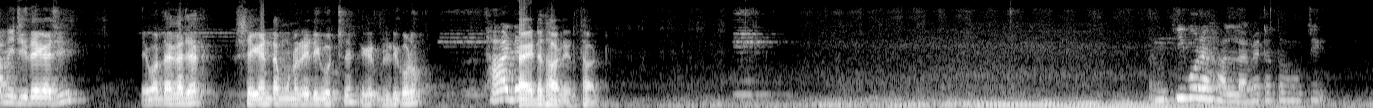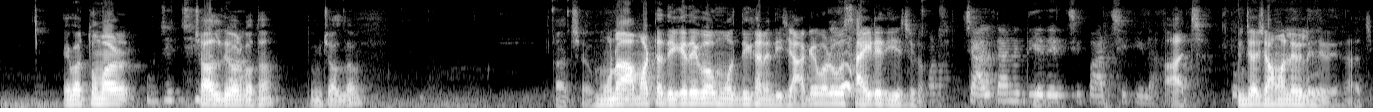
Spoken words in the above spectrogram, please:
আমি জিতে গেছি। এবার দেখা যাক সেকেন্ডটা মনে রেডি করছে। রেডি করো। থার্ড হ্যাঁ এটা থার্ড এটা থার্ড আমি কি করে হারলাম? এটা তো উচিত। এবার তোমার চাল দেওয়ার কথা। তুমি চাল দাও। আচ্ছা মোনা আমারটা দেখে দেখো মধ্যিখানে দিয়েছে। আগের বার ও সাইডে দিয়েছিল। চালটা আমি দিয়ে দেখছি পারছি কিনা। আচ্ছা। তুমি চাইছো আমার লেভেলে যেতে? আচ্ছা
